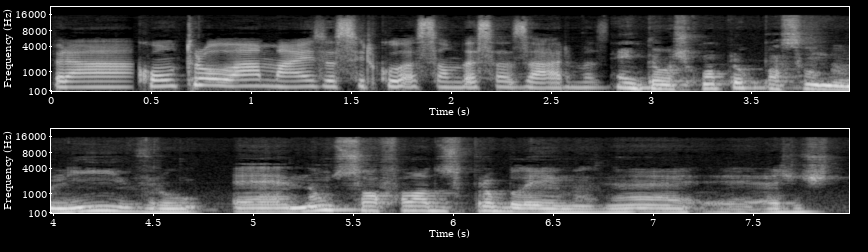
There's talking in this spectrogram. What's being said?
para controlar mais a circulação dessas armas. Então, acho que uma preocupação do livro é não só falar dos problemas, né? É, a gente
